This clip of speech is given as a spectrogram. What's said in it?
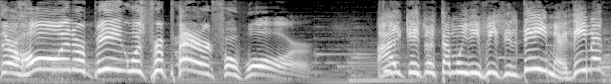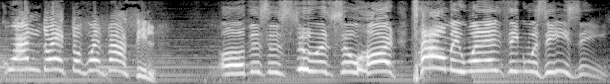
Their whole inner being was prepared for war. Ay, que esto está muy difícil. Dime, dime cuándo esto fue fácil. Oh, this is too it's so hard. Tell me when anything was easy.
